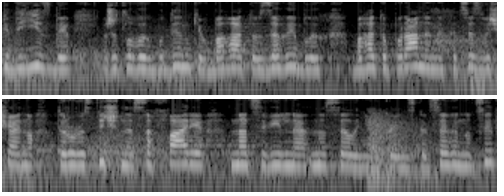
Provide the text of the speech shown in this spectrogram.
під'їзди житлових будинків, багато загиблих, багато поранених. І це звичайно терористичне сафарі на цивільне населення українське. Це геноцид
